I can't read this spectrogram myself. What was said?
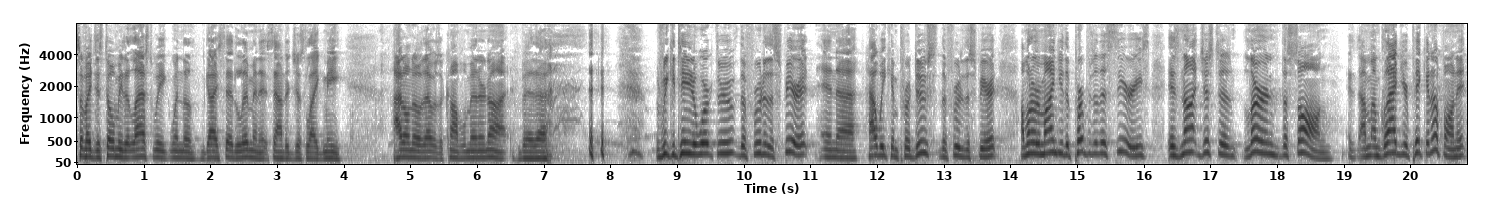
Somebody just told me that last week when the guy said lemon, it sounded just like me. I don't know if that was a compliment or not, but uh, if we continue to work through the fruit of the Spirit and uh, how we can produce the fruit of the Spirit, I want to remind you the purpose of this series is not just to learn the song. I'm, I'm glad you're picking up on it,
